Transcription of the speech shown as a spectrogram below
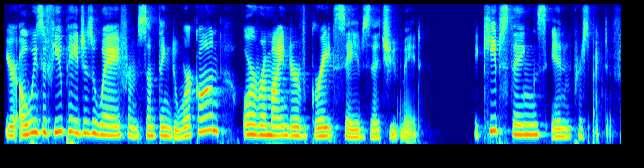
You're always a few pages away from something to work on or a reminder of great saves that you've made. It keeps things in perspective.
